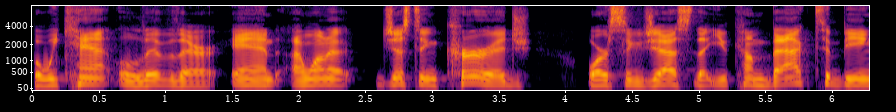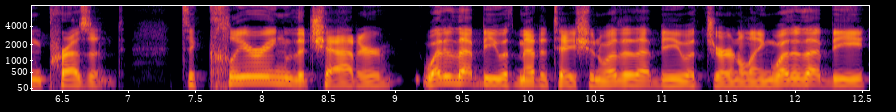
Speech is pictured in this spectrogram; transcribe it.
but we can't live there. And I want to just encourage or suggest that you come back to being present, to clearing the chatter, whether that be with meditation, whether that be with journaling, whether that be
